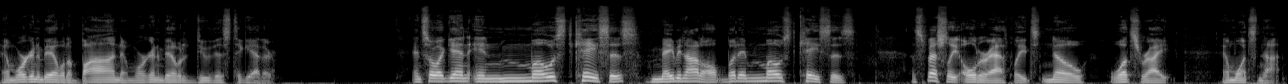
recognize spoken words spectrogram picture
and we're going to be able to bond and we're going to be able to do this together. And so, again, in most cases, maybe not all, but in most cases, especially older athletes know what's right and what's not.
